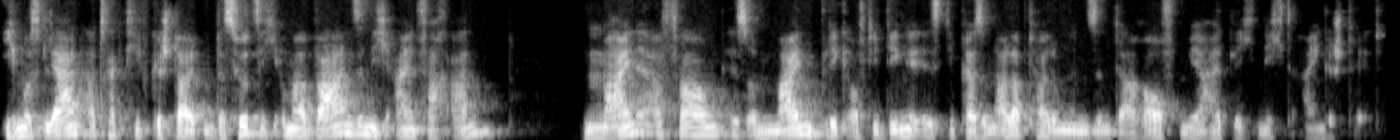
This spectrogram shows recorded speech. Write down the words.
ich muss Lernen attraktiv gestalten. Das hört sich immer wahnsinnig einfach an, meine Erfahrung ist und mein Blick auf die Dinge ist, die Personalabteilungen sind darauf mehrheitlich nicht eingestellt.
